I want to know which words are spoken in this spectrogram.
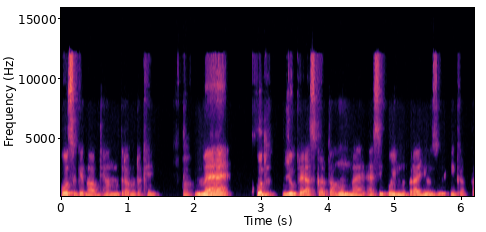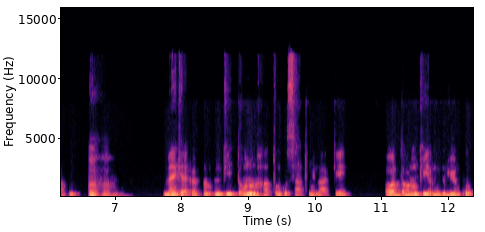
हो सके तो आप ध्यान मुद्रा में रखें। हम्म। मैं खुद जो प्रयास करता हूँ मैं ऐसी कोई मुद्रा यूज़ नहीं करता हूँ। हम्म मैं क्या करता हूँ कि दोनों हाथों को साथ में ला के और दोनों की अंगुलियों को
